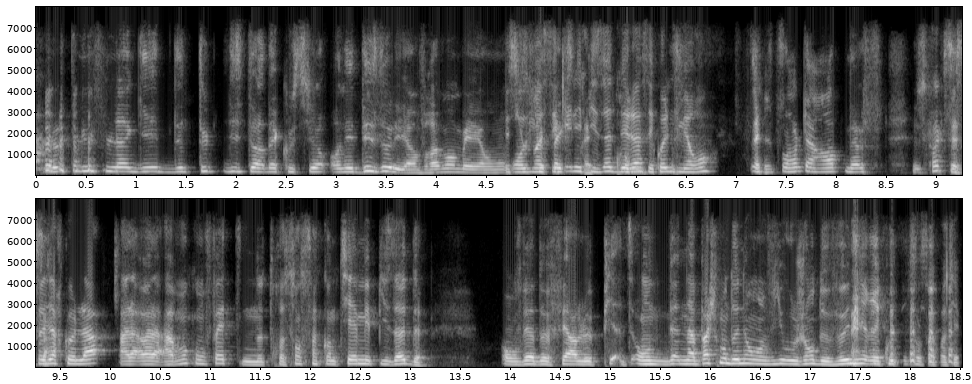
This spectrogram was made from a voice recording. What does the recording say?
le plus flingué de toute l'histoire d'à coup sûr. On est désolé, hein, vraiment, mais on, on le fait C'est quel épisode déjà? C'est quoi le numéro? C'est le 149. Je crois que c'est ça. C'est-à-dire que là, avant qu'on fête notre 150e épisode, on vient de faire le pire. On a vachement donné envie aux gens de venir écouter le 150e.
